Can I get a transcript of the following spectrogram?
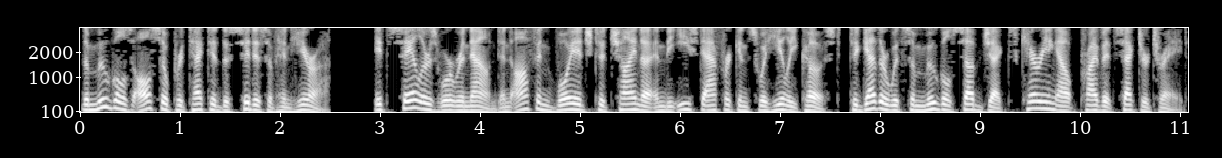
The Mughals also protected the Siddis of Janjira. Its sailors were renowned and often voyaged to China and the East African Swahili coast, together with some Mughal subjects carrying out private sector trade.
